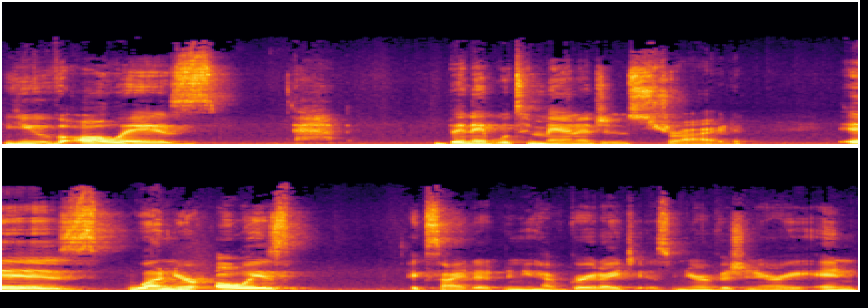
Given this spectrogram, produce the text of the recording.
you've always been able to manage in stride is one you're always excited and you have great ideas and you're a visionary and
